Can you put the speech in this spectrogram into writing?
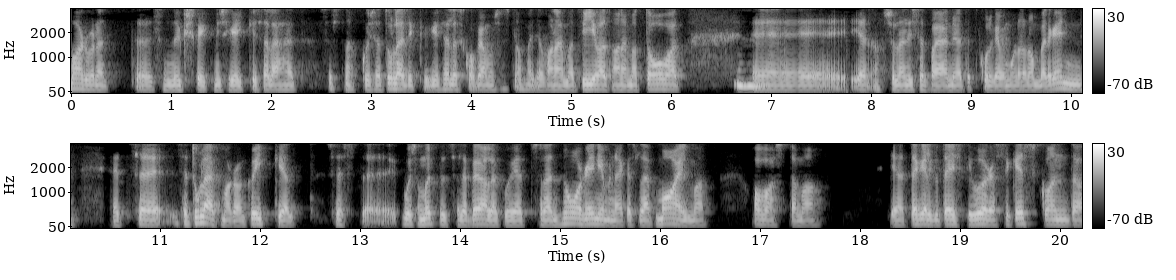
Ma arvan, et eh, see on ükskõik, mis riiki sa lähed, sest noh, kui sa tuled ikkagi sellest kogemusest, noh, ma ei tea, vanemad viivad, vanemad toovad mm. -hmm. ja noh, sul on lihtsalt vaja nii-öelda, et kuulge, mul on homme trenn. et see, see tuleb, ma arvan, kõikjalt, sest kui sa mõtled selle peale, kui et sa oled noor inimene, kes läheb maailma avastama ja tegelikult täiesti võõrasse keskkonda,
